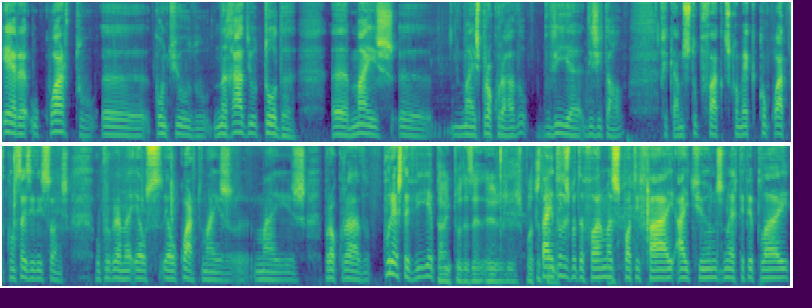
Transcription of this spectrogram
era o quarto uh, conteúdo na rádio toda uh, mais, uh, mais procurado via digital ficámos estupefactos como é que com, quatro, com seis edições o programa é o, é o quarto mais, mais procurado por esta via. Está em todas as, as plataformas. Está em todas as plataformas, Spotify, iTunes, no RTP Play,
